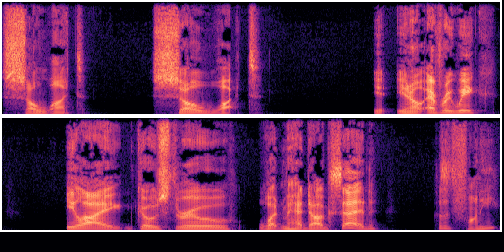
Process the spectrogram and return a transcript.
So what? So what? You, you know, every week Eli goes through what Mad Dog said because it's funny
